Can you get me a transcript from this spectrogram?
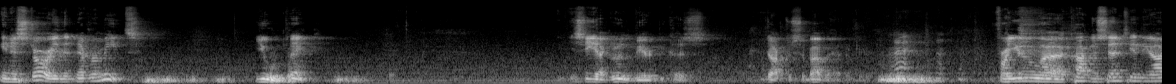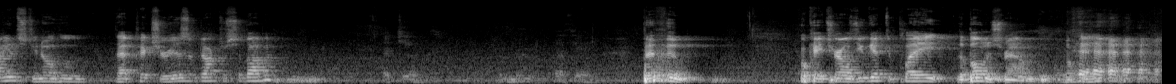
in a story that never meets. You would think. You see, I grew the beard because Dr. Sababa had a beard. For you uh, cognoscenti in the audience, do you know who that picture is of Dr. Sababa? Bethune. Bethune. Bethune. Okay, Charles, you get to play the bonus round. Okay?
